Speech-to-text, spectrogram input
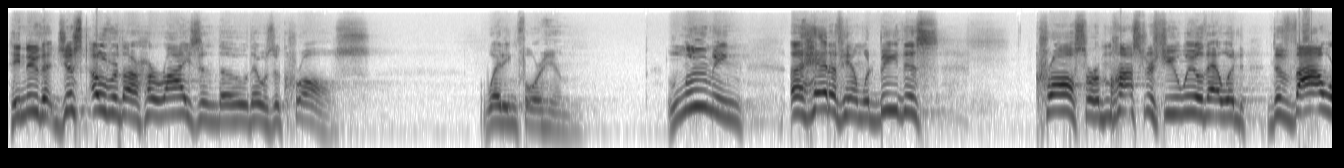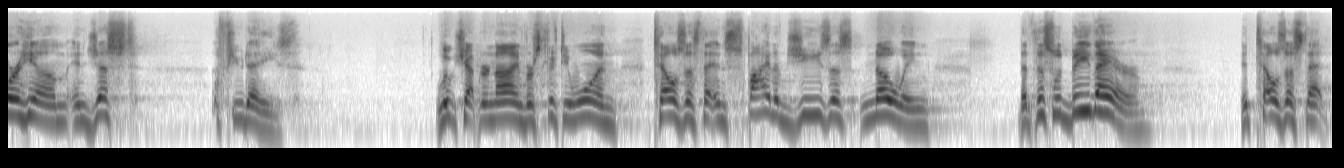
He knew that just over the horizon, though, there was a cross waiting for him. Looming ahead of him would be this cross or monster, if you will, that would devour him in just a few days. Luke chapter 9, verse 51 tells us that in spite of Jesus knowing that this would be there, it tells us that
